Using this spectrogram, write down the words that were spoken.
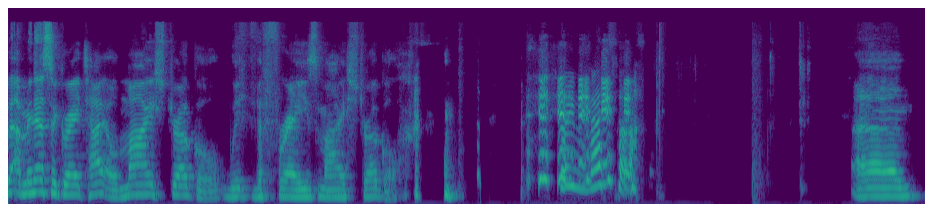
I mean, that's a great title. My struggle with the phrase "my struggle." Very meta. Um.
